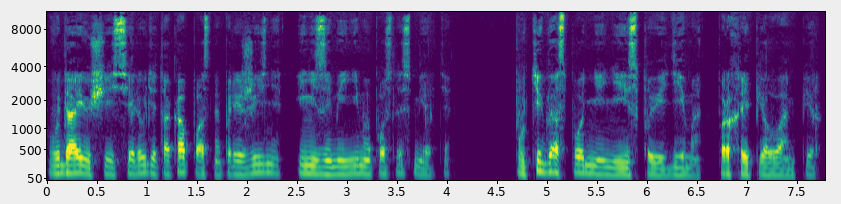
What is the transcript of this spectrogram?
выдающиеся люди так опасны при жизни и незаменимы после смерти. Пути Господни неисповедимы, прохрипел вампир.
